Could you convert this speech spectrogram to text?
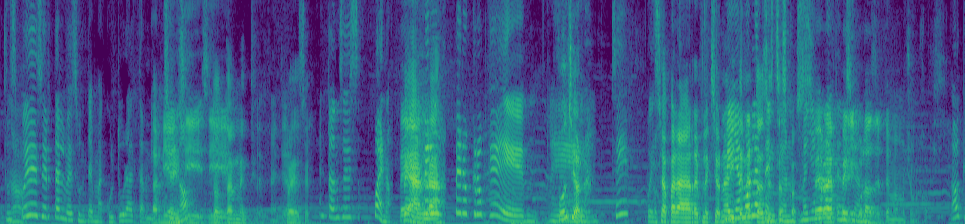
Entonces No. puede ser tal vez un tema cultural también. También, ¿no? sí, sí. Totalmente. Puede ser. Entonces, bueno, Véanla. pero creo que... eh, Funciona. Sí, pues... o sea, para reflexionar y tener todas atención, estas cosas. Pero hay películas del tema mucho mejores. Ok.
